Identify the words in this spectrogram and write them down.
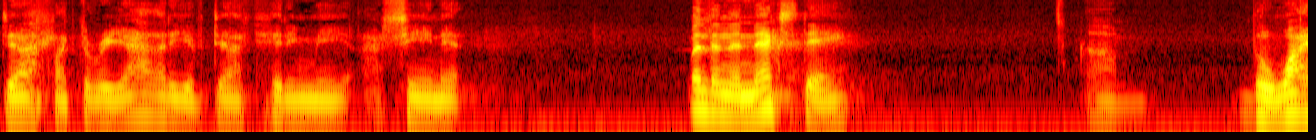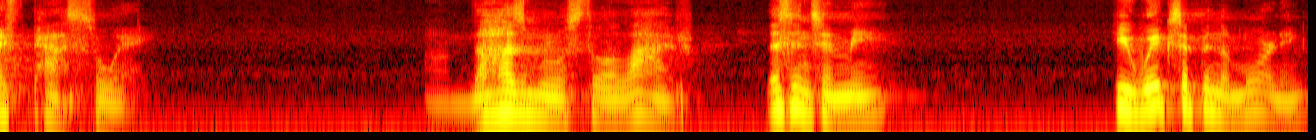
death, like the reality of death hitting me. I've seen it. But then the next day, um, the wife passed away. Um, the husband was still alive. Listen to me. He wakes up in the morning.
